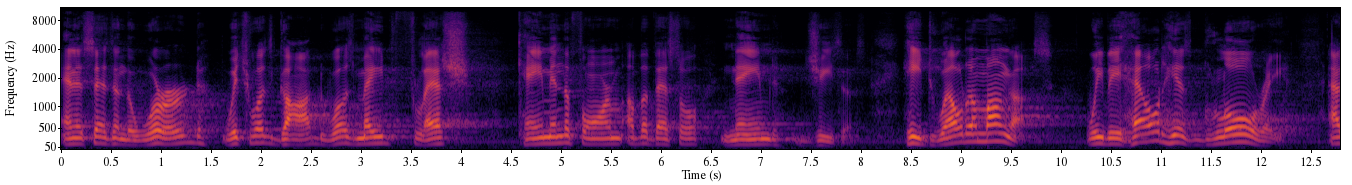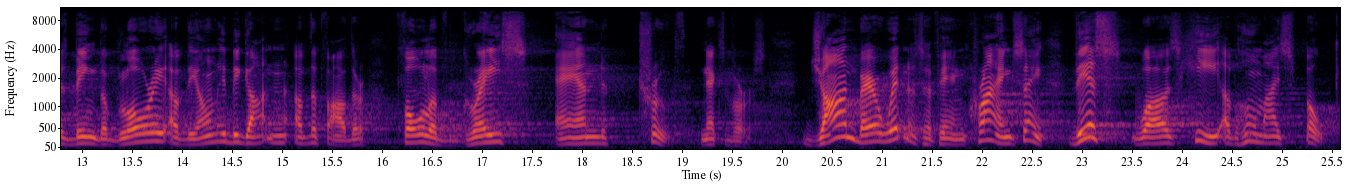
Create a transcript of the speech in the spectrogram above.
And it says, And the Word, which was God, was made flesh, came in the form of a vessel named Jesus. He dwelt among us. We beheld his glory as being the glory of the only begotten of the Father, full of grace and truth. Next verse. John bare witness of him, crying, saying, This was he of whom I spoke,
